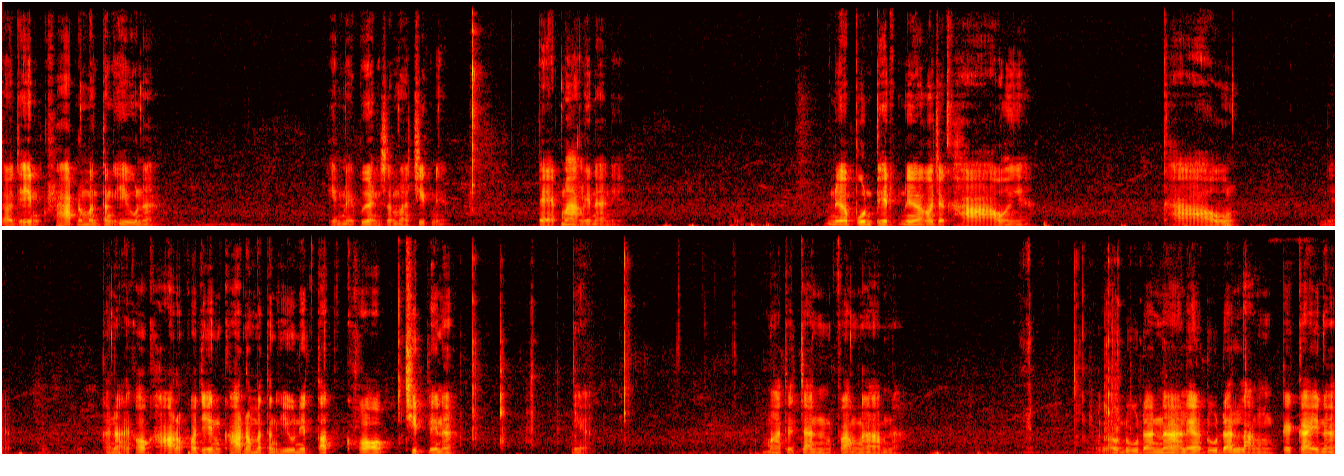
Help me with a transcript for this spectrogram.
เราจะเห็นคราบน้ำมันตังอิ้วนะ เห็นไหมเพื่อนสมาชิกเนี่ย แปลกมากเลยนะเนี่ยเนื้อปูนเพชรเนื้อเขาจะขาวอย่างเงี้ยขาวเนี่ยขนาดเขาขาวเราก็จะเห็นคราบน้ำมันตังอิ้วเนี่ยตัดขอบชิดเลยนะเนี่ย มาตรจันความงามนะ เราดูด้านหน้าแล้วดูด้านหลังใกล้ ๆนะ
